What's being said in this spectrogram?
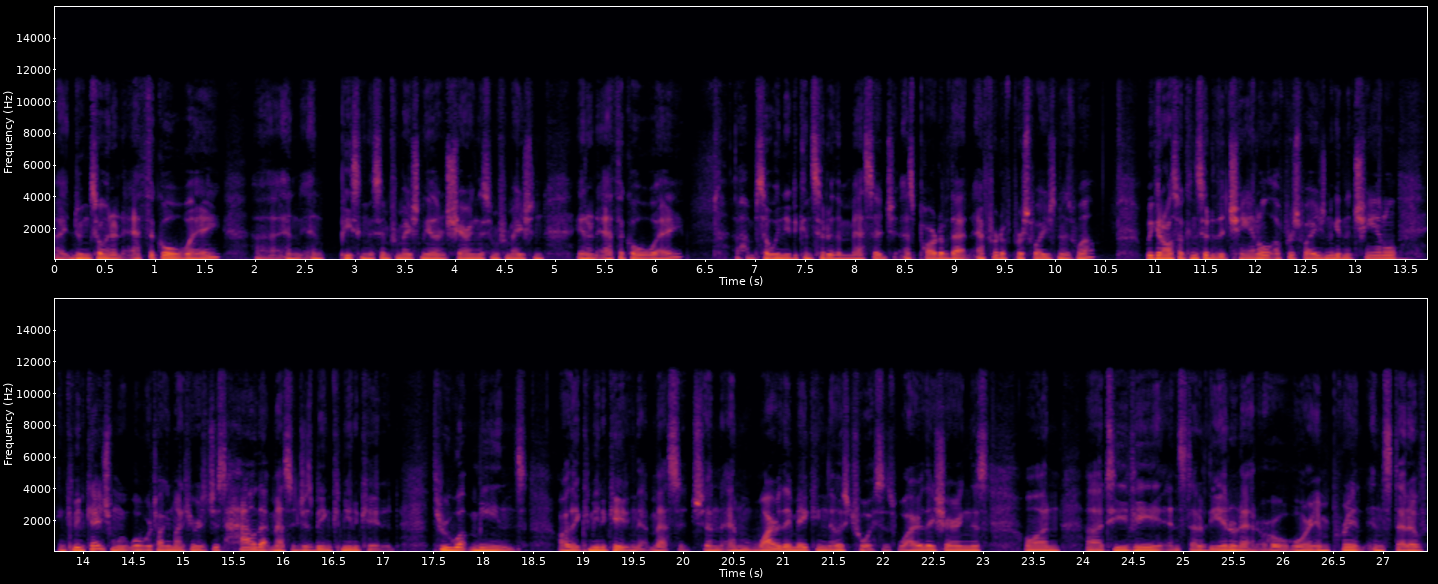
uh, doing so in an ethical way? Uh, and and piecing this information together and sharing this information in an ethical way. Um, so we need to consider the message as part of that effort of persuasion as well. We can also consider the channel of persuasion. Again, the channel in communication, what we're talking about here is just how that message is being communicated. Through what means are they communicating that message? And, and why are they making those choices? Why are they sharing this on uh, TV instead of the internet or, or in print instead of,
